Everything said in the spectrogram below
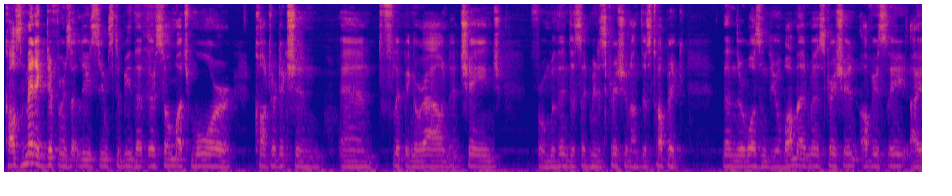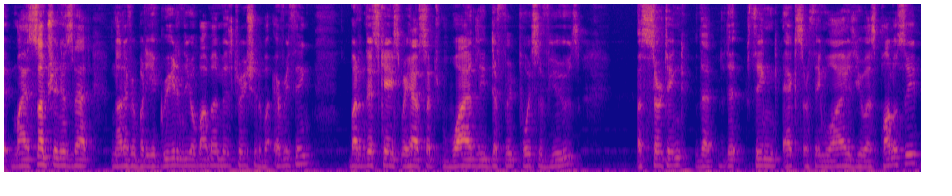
cosmetic difference at least seems to be that there's so much more contradiction and flipping around and change from within this administration on this topic than there was in the Obama administration. Obviously, I, my assumption is that not everybody agreed in the Obama administration about everything, but in this case, we have such wildly different points of views asserting that the thing X or thing Y is U.S. policy.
